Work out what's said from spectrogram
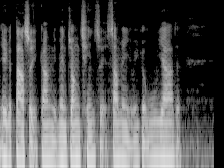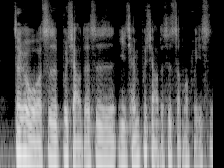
一个大水缸里面装清水，上面有一个乌鸦的。这个我是不晓得是以前不晓得是怎么回事，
